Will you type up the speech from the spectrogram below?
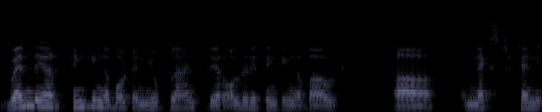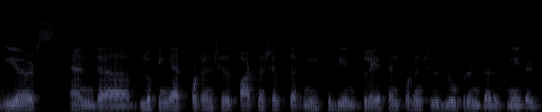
when they are thinking about a new plant they're already thinking about uh, next 10 years and uh, looking at potential partnerships that need to be in place and potential blueprint that is needed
